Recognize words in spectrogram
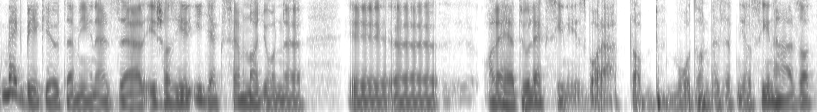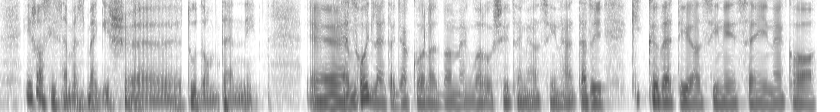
Megbékéltem én ezzel, és azért igyekszem nagyon a lehető legszínészbarátabb módon vezetni a színházat, és azt hiszem, ezt meg is uh, tudom tenni. Ez hogy lehet a gyakorlatban megvalósítani a színház? Tehát, hogy ki követi a színészeinek a,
